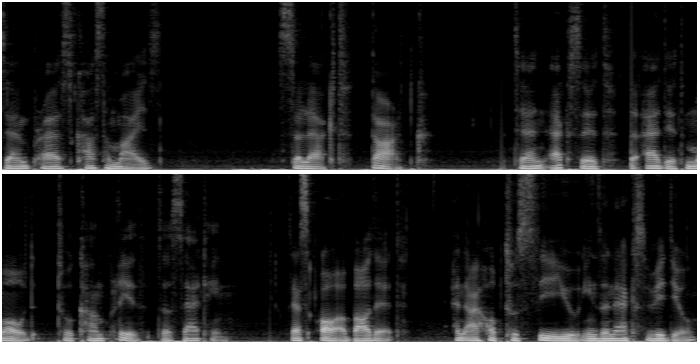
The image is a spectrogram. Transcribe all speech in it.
Then press Customize. Select Dark then exit the edit mode to complete the setting. That's all about it, and I hope to see you in the next video.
